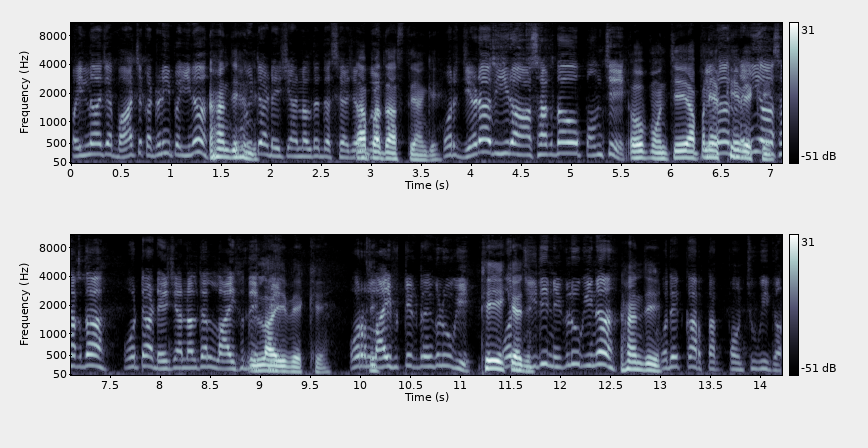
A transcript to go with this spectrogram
ਪਹਿਲਾਂ ਜਾਂ ਬਾਅਦ ਚ ਕੱਢਣੀ ਪਈ ਨਾ ਉਹ। ਤੁਹਾਡੇ ਚੈਨਲ ਤੇ ਦੱਸਿਆ ਜਾਊਗਾ। ਆਪਾਂ ਦੱਸ ਦਿਆਂਗੇ। ਔਰ ਜਿਹੜਾ ਵੀਰ ਆ ਸਕਦਾ ਉਹ ਪਹੁੰਚੇ। ਉਹ ਪਹੁੰਚੇ ਆਪਣੇ ਜਿਹੜਾ ਅੱਖੀਂ ਨਹੀਂ ਆ ਵੇਖੇ। ਸਕਦਾ ਉਹ ਤੁਹਾਡੇ ਚੈਨਲ ਤੇ ਲਾਈਵ ਦੇਖੇ। ਲਾਈਵ ਵੇਖੇ। ਔਰ ਲਾਈਵ ਟਿਕਟ ਨਿਕਲੂਗੀ। ਠੀਕ ਹੈ ਜੀ। ਜਿਹਦੀ ਨਿਕਲੂਗੀ ਨਾ ਹਾਂਜੀ। ਉਹਦੇ ਘਰ ਤੱਕ ਪਹੁੰਚੂਗੀ ਗਾਂ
